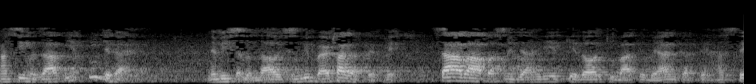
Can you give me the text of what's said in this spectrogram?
ہنسی مذاق بھی اپنی جگہ ہے۔ نبی صلی اللہ علیہ وسلم بھی بیٹھا کرتے تھے۔ صاحب آپس میں جاہریت کے دور کی باتیں بیان کرتے، ہنستے،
